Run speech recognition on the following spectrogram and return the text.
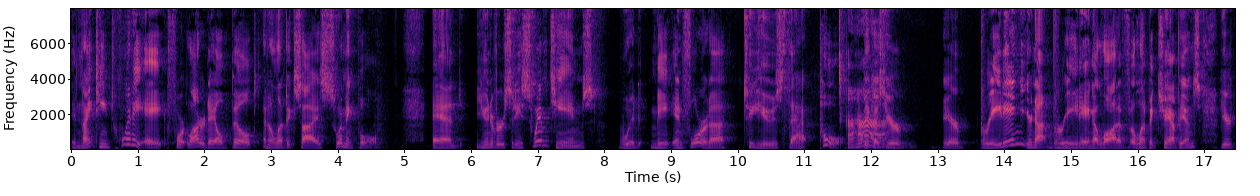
in 1928, Fort Lauderdale built an Olympic sized swimming pool. And university swim teams would meet in Florida to use that pool because you're you're breeding you're not breeding a lot of olympic champions you're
